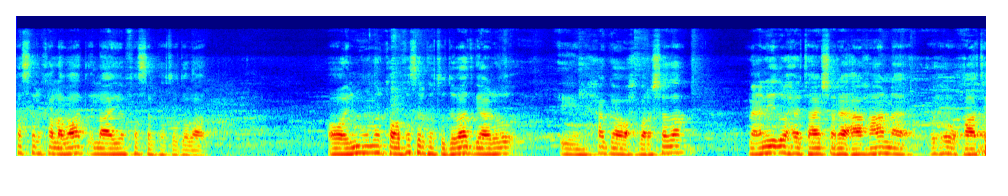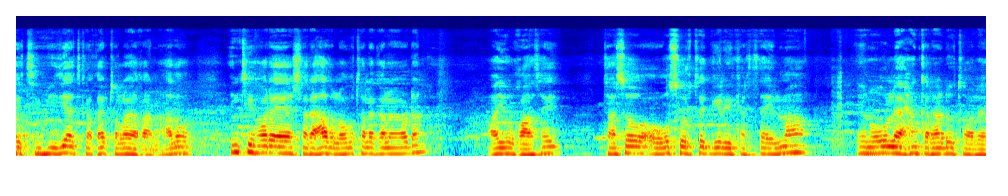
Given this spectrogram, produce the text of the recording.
fasalka labaad ilaa iyo fasalka toddobaad. Oo ilmuhu marka uu fasalka toddobaad gaadho xagga waxbarashada macnaheedu waxay tahay shareec ahaana wuxuu qaatay timhiidiyaadka qeybta loo yaqaano adoo intii hore ee shareecada loogu talagalay oo dhan ayuu qaatay taasoo u suurta geli karta ilmaha inuu u leexan karo hadhow toole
